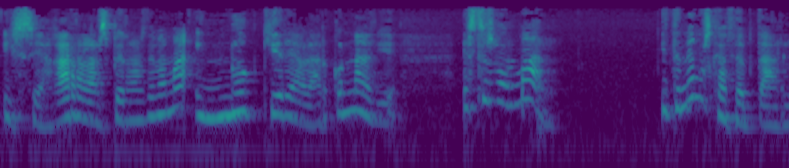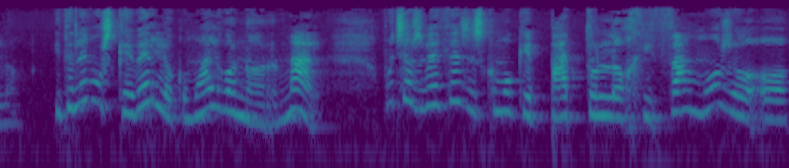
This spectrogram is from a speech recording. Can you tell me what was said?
y se agarra a las piernas de mamá y no quiere hablar con nadie. Esto es normal. Y tenemos que aceptarlo. Y tenemos que verlo como algo normal. Muchas veces es como que patologizamos o,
